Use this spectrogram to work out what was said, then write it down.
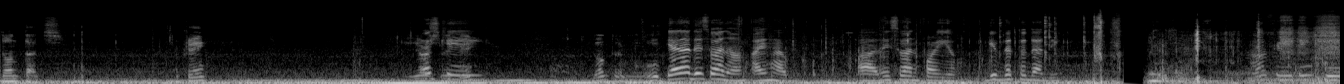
Don't touch. Okay? Yours, Okay. baby? Don't remove. Yeah, na, this one, oh. I have. Ah, this one for you. Give that to daddy. Okay, thank you.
